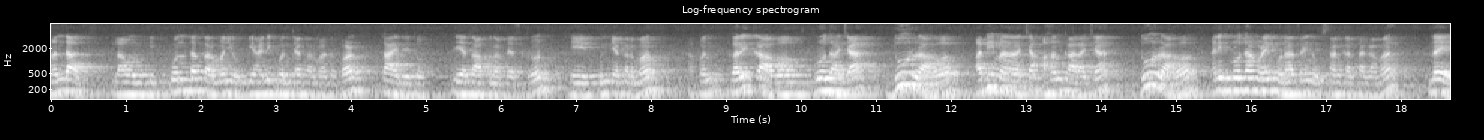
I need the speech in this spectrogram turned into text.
अंदाज लावून की कोणतं कर्म योग्य आणि कोणत्या कर्माचं फळ काय देतो. याचा आपण अभ्यास करून हे पुण्यकर्म आपण करीत राहावं. क्रोधाच्या दूर राहावं अभिमानाच्या अहंकाराच्या दूर राहावं आणि क्रोधामुळे कोणाचंही नुकसान करता कामा नये.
